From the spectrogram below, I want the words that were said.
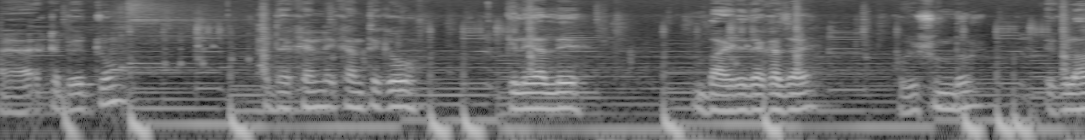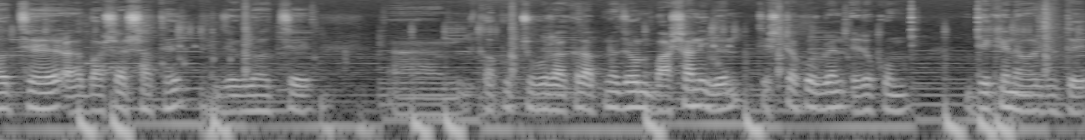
একটা বেডরুম। দেখেন এখান থেকেও ক্লিয়ারলি বাইরে দেখা যায়। খুবই সুন্দর। এগুলো হচ্ছে বাসার সাথে, যেগুলো হচ্ছে কাপড় চোপড় রাখার। আপনারা যখন বাসা নেবেন, চেষ্টা করবেন এরকম দেখে নেওয়ার যাতে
